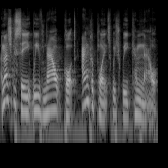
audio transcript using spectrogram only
And as you can see, we've now got anchor points, which we can now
